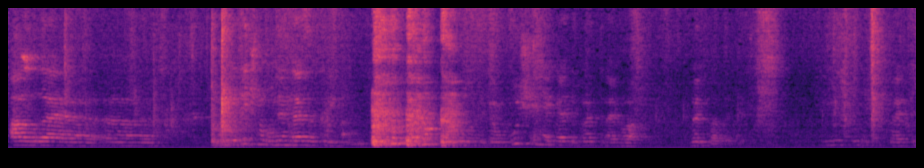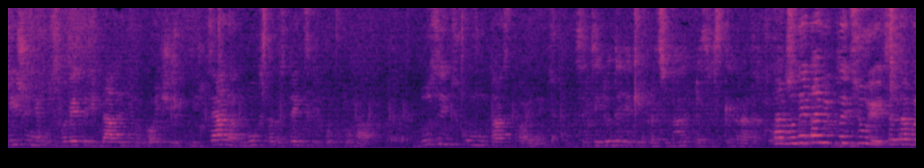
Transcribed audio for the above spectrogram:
але е, юридично вони не закріплені. Було таке опущення, яке тепер треба виплатити. І тут проект рішення утворити віддалені робочі місця на двох старостинських округах Дусинському та Стройницькому. Це ті люди, які працювали при сільських радах. Так, вони там і працюють. Це треба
